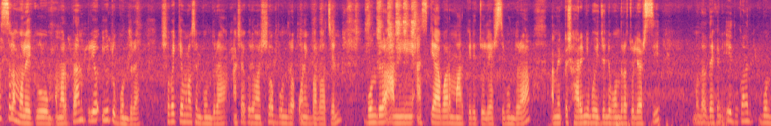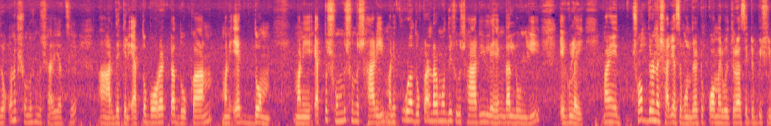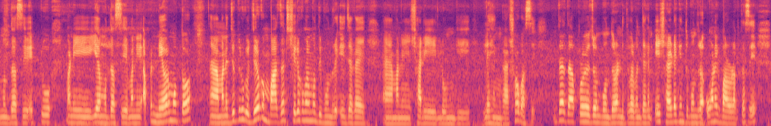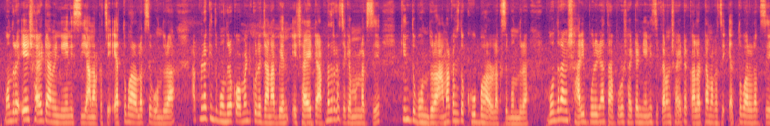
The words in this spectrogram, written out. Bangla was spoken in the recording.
আসসালামু আলাইকুম, আমার প্রাণপ্রিয় ইউটিউব বন্ধুরা। সবাই কেমন আছেন বন্ধুরা? আশা করি আমার সব বন্ধুরা অনেক ভালো আছেন। বন্ধুরা, আমি আজকে আবার মার্কেটে চলে আসছি বন্ধুরা। আমি একটা শাড়ি নিব, এই জন্য বন্ধুরা চলে আসছি। বন্ধুরা, দেখেন, এই দোকানে বন্ধুরা অনেক সুন্দর সুন্দর শাড়ি আছে। আর দেখেন, এত বড় একটা দোকান মানে একদম মানে এত সুন্দর সুন্দর শাড়ি মানে পুরো দোকানটার মধ্যে শুধু শাড়ি, লেহেঙ্গা, লুঙ্গি এগুলাই। মানে সব ধরনের শাড়ি আছে বন্ধুরা, একটু কমের ভিতরে আছে, একটু বেশির মধ্যে আছে, একটু মানে ইয়ার মধ্যে আছে মানে আপনার নেওয়ার মতো মানে যতটুকু, যেরকম বাজার সেরকমের মধ্যে বন্ধুরা এই জায়গায় মানে শাড়ি, লুঙ্গি, লেহেঙ্গা সব আছে। যা যা প্রয়োজন বন্ধুরা নিতে পারবেন। দেখেন, এই শাড়িটা কিন্তু বন্ধুরা অনেক ভালো লাগতেছে। বন্ধুরা, এই শাড়িটা আমি নিয়ে নিছি, আমার কাছে এত ভালো লাগছে বন্ধুরা। আপনারা কিন্তু বন্ধুরা কমেন্ট করে জানাবেন, এই শাড়িটা আপনাদের কাছে কেমন লাগছে? কিন্তু বন্ধুরা, আমার কাছে তো খুব ভালো লাগছে বন্ধুরা। বন্ধুরা, আমি শাড়ি পরি না, তারপরও শাড়িটা নিয়ে নিছি, কারণ শাড়িটার কালারটা আমার কাছে এত ভালো লাগছে।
